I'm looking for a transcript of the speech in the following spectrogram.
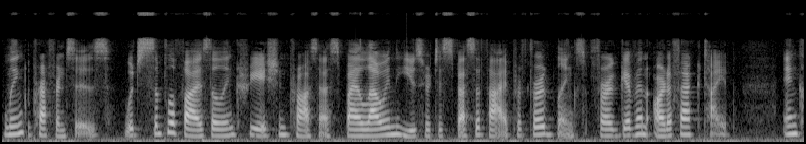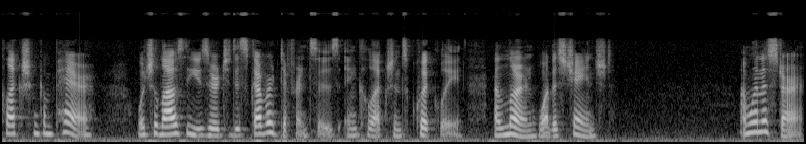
Link preferences, which simplifies the link creation process by allowing the user to specify preferred links for a given artifact type. And collection compare, which allows the user to discover differences in collections quickly and learn what has changed. I'm going to start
